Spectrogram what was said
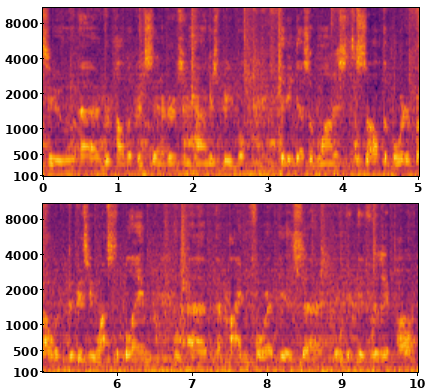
to uh, Republican senators and congresspeople that he doesn't want us to solve the border problem because he wants to blame uh, Biden for it is, uh, is really appalling.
